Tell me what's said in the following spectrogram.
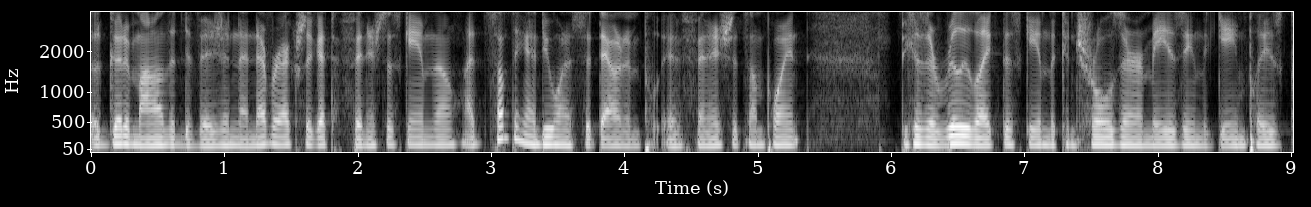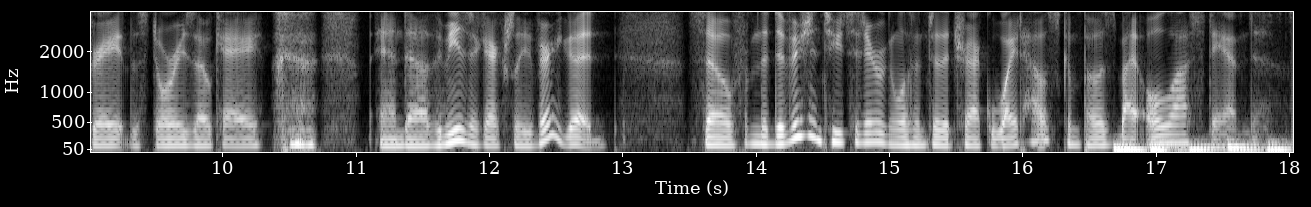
a good amount of the Division. I never actually got to finish this game though. It's something I do want to sit down and, and finish at some point because I really like this game. The controls are amazing, the gameplay is great, the story's okay, and uh, the music actually very good. So, from the Division 2 today, we're going to listen to the track White House, composed by Ola Strandh.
